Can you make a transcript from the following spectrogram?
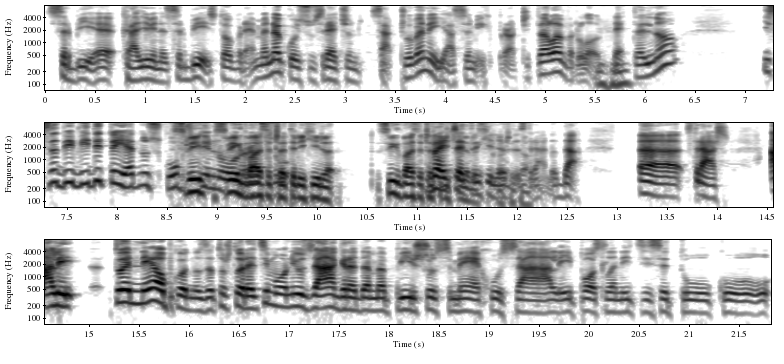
Srbije, Kraljevine Srbije iz tog vremena, koji su srećan sačuvani i ja sam ih pročitala vrlo mm -hmm. detaljno. I sad vi vidite jednu skupštinu... Svih, svih 24.000 svih 24.000 24 strana, da. Uh, strašno. Ali to je neophodno, zato što recimo oni u zagradama pišu smehu sali, poslanici se tuku,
